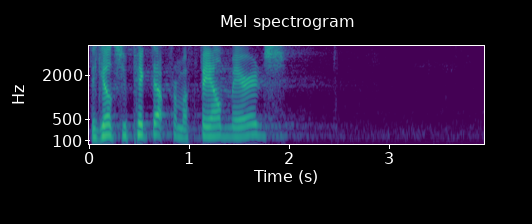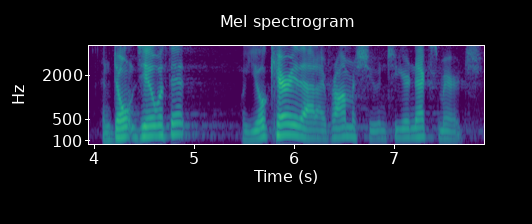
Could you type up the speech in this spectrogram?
The guilt you picked up from a failed marriage and don't deal with it, well, you'll carry that, I promise you, into your next marriage.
